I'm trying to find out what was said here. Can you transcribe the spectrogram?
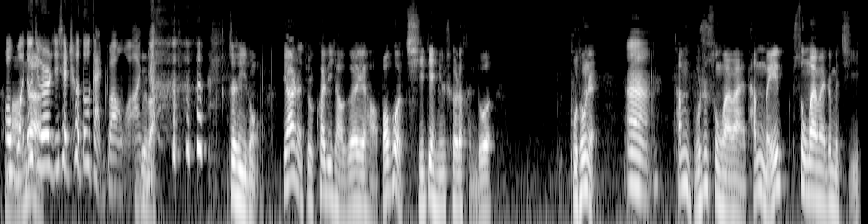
很哦，我都觉得这些车都敢撞我啊，对吧？这是一种。第二呢，就是快递小哥也好，包括骑电瓶车的很多普通人，嗯，他们不是送外卖，他们没送外卖这么急，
